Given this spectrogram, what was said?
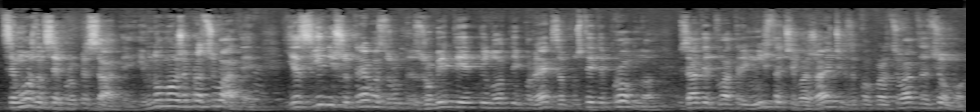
Це можна все прописати, і воно може працювати. Я згідний, що треба зробити пілотний проект, запустити пробно, взяти 2-3 міста чи бажаючих попрацювати на цьому.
